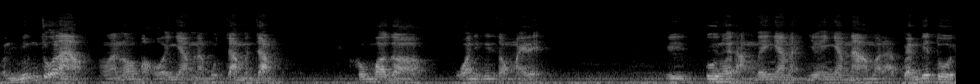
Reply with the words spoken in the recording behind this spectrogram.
Còn những chỗ nào mà nó bảo anh em là 100 phần trăm không bao giờ có những cái dòng máy đấy. Vì tôi nói thẳng với anh em này như anh em nào mà đã quen biết tôi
